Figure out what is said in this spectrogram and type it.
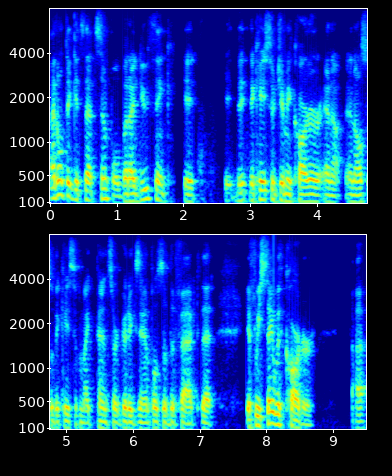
I don't think it's that simple, but I do think it. it the, the, case of Jimmy Carter and uh, and also the case of Mike Pence are good examples of the fact that if we stay with Carter, uh,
